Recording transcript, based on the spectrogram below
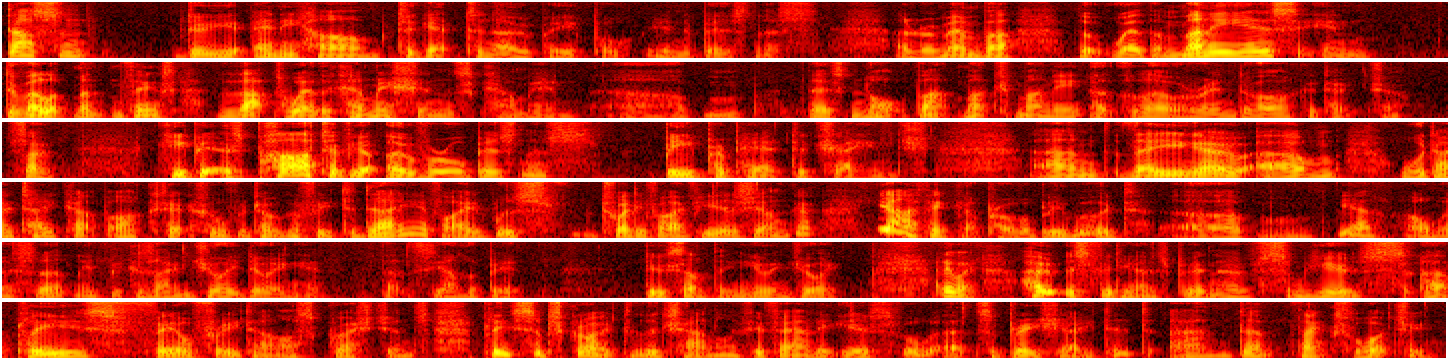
doesn't do you any harm to get to know people in the business. And remember that where the money is in development and things, that's where the commissions come in. Um, there's not that much money at the lower end of architecture. So keep it as part of your overall business. Be prepared to change. And there you go. Um, would I take up architectural photography today if I was 25 years younger? Yeah, I think I probably would. Um, yeah, almost certainly because I enjoy doing it. That's the other bit do something you enjoy. Anyway, hope this video has been of some use. Uh, please feel free to ask questions. Please subscribe to the channel if you found it useful. It's appreciated. And uh, thanks for watching.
